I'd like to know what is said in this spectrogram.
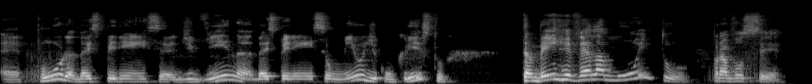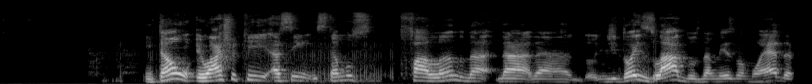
é, pura, da experiência divina, da experiência humilde com Cristo, também revela muito para você. Então, eu acho que assim estamos falando da, da, da, de dois lados da mesma moeda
